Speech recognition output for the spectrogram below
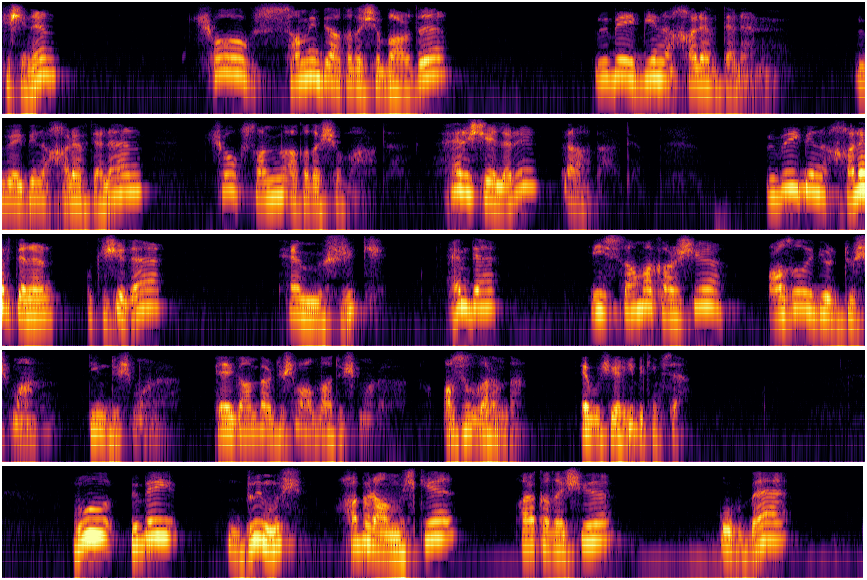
kişinin çok samimi bir arkadaşı vardı. Übey bin Halef denen Übey bin Halef denen çok samimi arkadaşı vardı. Her şeyleri beraberdi. Übey bin Halef denen o kişi de hem müşrik hem de İslam'a karşı azılı bir düşman, din düşmanı, peygamber düşmanı, Allah düşmanı, azıllarından. Ebu Cehil gibi kimse. Bu Übey duymuş, haber almış ki arkadaşı Ukbe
